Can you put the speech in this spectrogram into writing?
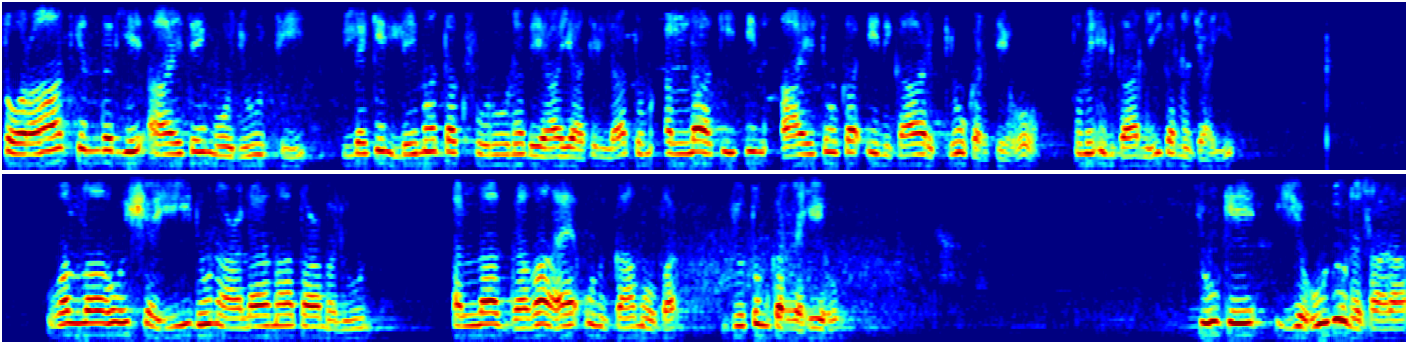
تورات کے اندر یہ آیتیں موجود تھی لیکن لیما تک فرون بے آیات اللہ، تم اللہ کی ان آیتوں کا انکار کیوں کرتے ہو؟ تمہیں انکار نہیں کرنا چاہیے۔ واللہ شہید علامہ تعملون۔ اللہ گواہ ہے ان کاموں پر جو تم کر رہے ہو۔ کیونکہ یہود و نصارہ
